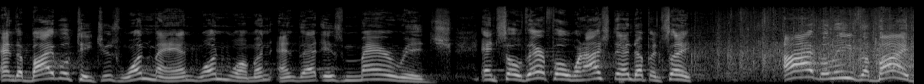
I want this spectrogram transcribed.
and the Bible teaches one man, one woman, and that is marriage. And so, therefore, when I stand up and say, I believe the Bible,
